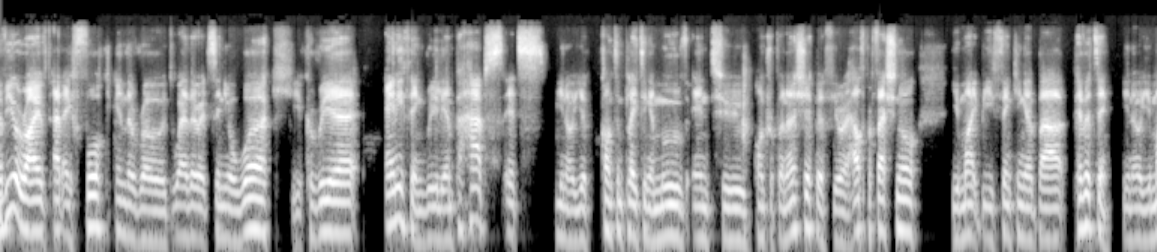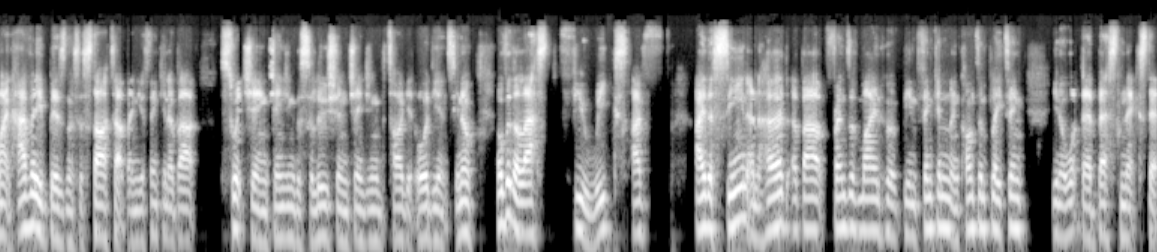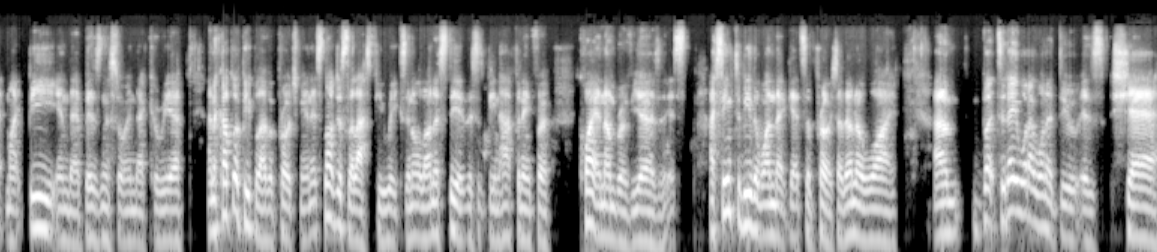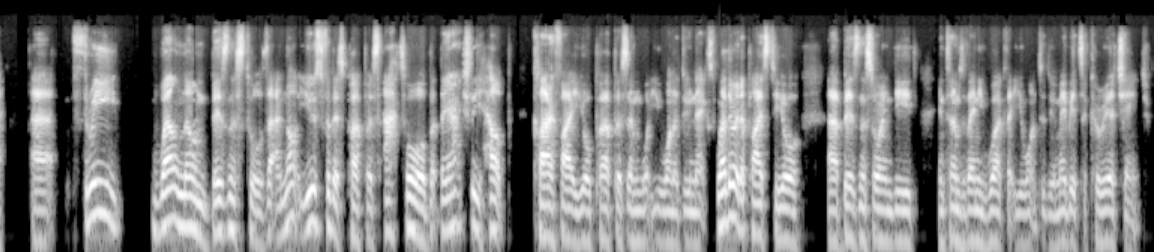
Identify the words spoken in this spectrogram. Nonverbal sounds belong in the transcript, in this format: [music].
Have you arrived at a fork in the road, whether it's in your work, your career, anything really, and perhaps it's you know you're contemplating a move into entrepreneurship. If you're a health professional you might be thinking about pivoting. You know you might have a business a startup and you're thinking about switching changing the solution changing the target audience. You know over the last few weeks i've either seen and heard about friends of mine who have been thinking and contemplating you know what their best next step might be in their business or in their career. And a couple of people have approached me and it's not just the last few weeks. In all honesty this has been happening for quite a number of years. It's i seem to be the one that gets approached. I don't know why. Um, but today what i want to do is share uh, three well-known business tools that are not used for this purpose at all but they actually help clarify your purpose and what you want to do next whether it applies to your uh, business or indeed in terms of any work that you want to do. Maybe it's a career change.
